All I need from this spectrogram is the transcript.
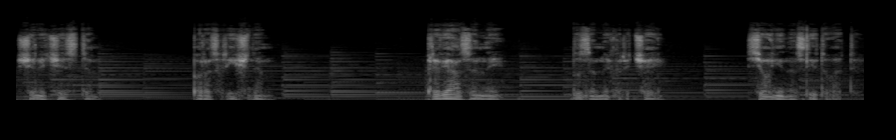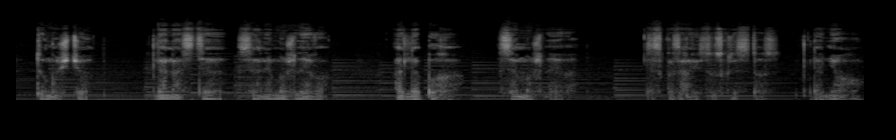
ще нечистим, порозгрішним, прив'язаний до земних речей, сьогодні наслідувати, тому що для нас це все неможливо, а для Бога все можливо. Це сказав Ісус Христос. Для Нього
